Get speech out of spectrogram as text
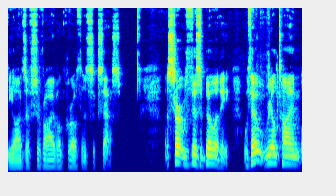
the odds of survival, growth, and success. Let's start with visibility. Without real time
